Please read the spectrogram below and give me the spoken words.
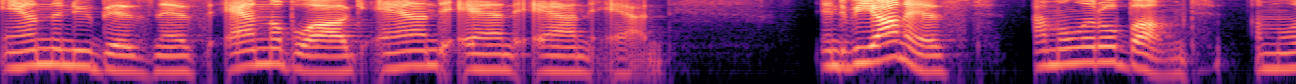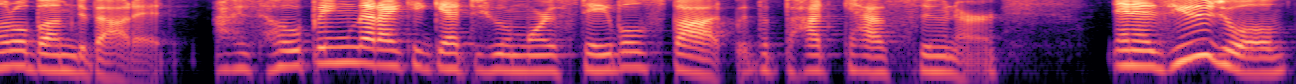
and the new business and the blog and and and and. And to be honest, I'm a little bummed. I'm a little bummed about it. I was hoping that I could get to a more stable spot with the podcast sooner. And as usual,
